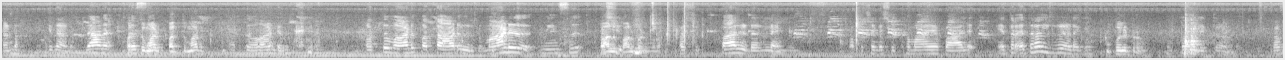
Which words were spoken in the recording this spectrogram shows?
കണ്ടോ? ഇതാണ്. ഇതാണ് പത്ത് മാട് പത്ത് മാട്. പത്ത് മാട് പത്ത് മാട് പത്ത് ആട് ഇരിക്കും മാട് മീൻസ് പശു. പശു. പാൽ ഇടും അല്ലേ പപ്പച്ചന്റെ ശുദ്ധമായ പാൽ. എത്ര എത്ര ലിറ്റർ കിടക്കും മുപ്പത് ലിറ്റർ. മുപ്പത് ലിറ്റർ ഉണ്ട്. അപ്പം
